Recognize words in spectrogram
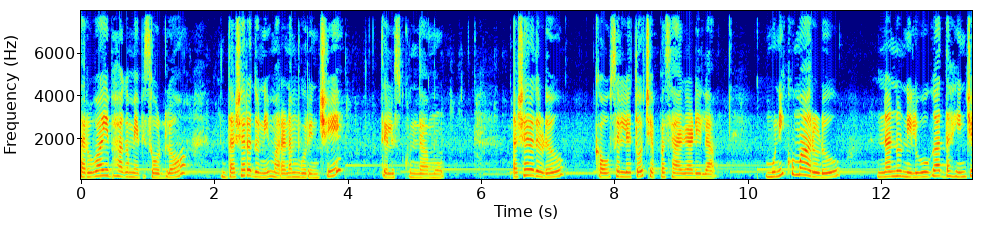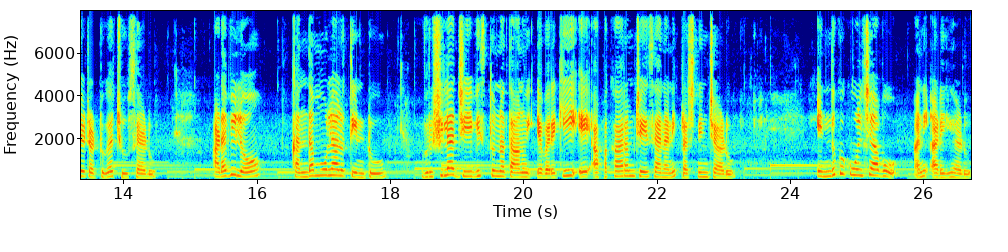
తరువాయి భాగం ఎపిసోడ్లో దశరథుని మరణం గురించి తెలుసుకుందాము. దశరథుడు కౌసల్యతో చెప్పసాగాడిలా మునికుమారుడు నన్ను నిలువుగా దహించేటట్టుగా చూశాడు. అడవిలో కందమూలాలు తింటూ వృషిలా జీవిస్తున్న తాను ఎవరికీ ఏ అపకారం చేశానని ప్రశ్నించాడు. ఎందుకు కూల్చావు? అని అడిగాడు.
